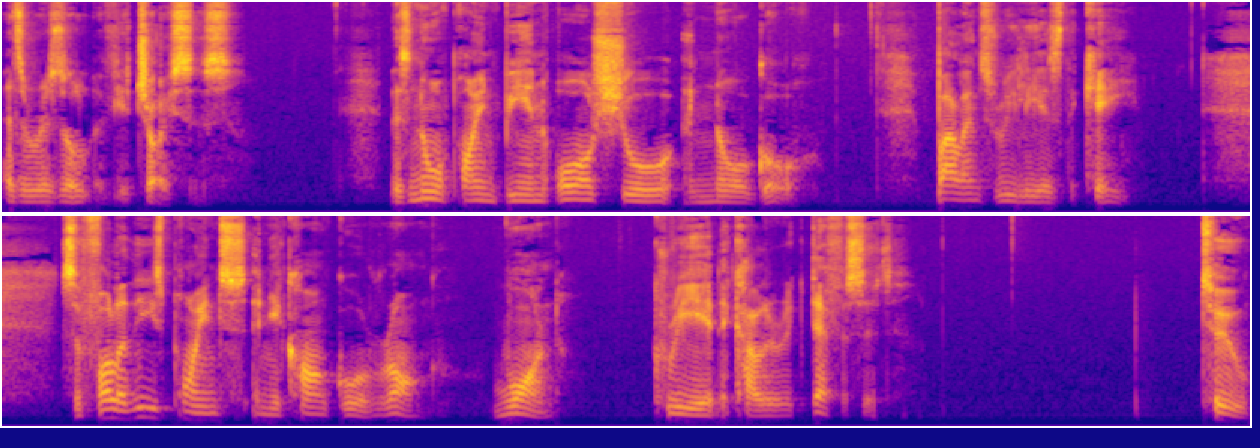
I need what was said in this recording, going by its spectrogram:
as a result of your choices? There's no point being all show and no go. Balance really is the key. So follow these points and you can't go wrong. 1. Create a caloric deficit. 2.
